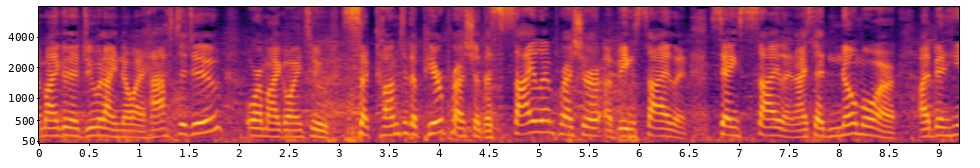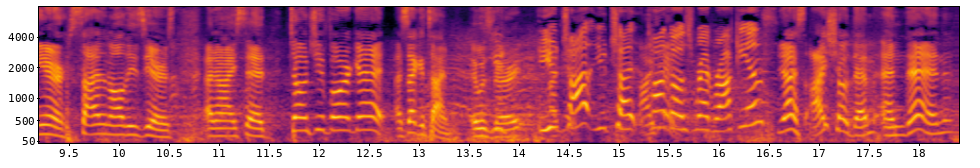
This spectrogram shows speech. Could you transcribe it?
Am I going to do what I know I have to do, or am I going to succumb to the peer pressure, the silent pressure of being silent, staying silent? I said no more. I've been here silent all these years, and I said, don't you forget. A second time, it was very. You taught you taught, taught those Red Rockians. Yes, I showed them, and then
